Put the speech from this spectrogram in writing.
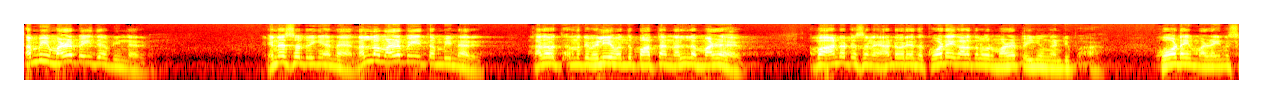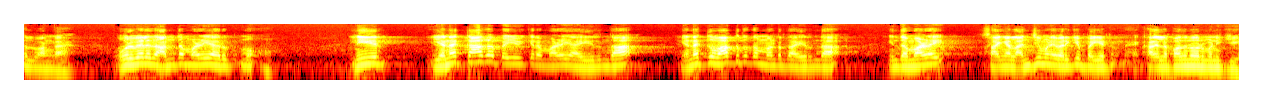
தம்பி மழை பெய்யுது அப்படின்னாரு. என்ன சொல்றீங்க என்ன? நல்ல மழை பெய்யுது தம்பின்னாரு கதவை திறந்துட்டு வெளியே வந்து பார்த்தா நல்ல மழை. அப்போ ஆண்டவர்கிட்ட சொன்னேன் ஆண்டவரே இந்த கோடை காலத்தில் ஒரு மழை பெய்யும் கண்டிப்பாக கோடை மழைன்னு சொல்லுவாங்க. ஒருவேளை இது அந்த மழையாக இருக்குமோ? நீர் எனக்காக பெய்ய வைக்கிற மழையாக இருந்தால் எனக்கு வாக்குத்தம் பண்ணுறதா இருந்தால் இந்த மழை சாயங்காலம் அஞ்சு மணி வரைக்கும் பெய்யட்டோன்னே காலையில் பதினோரு மணிக்கு.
